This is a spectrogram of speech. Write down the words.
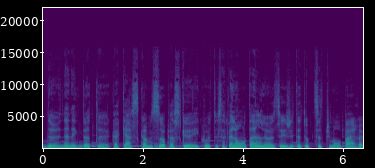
d'une anecdote euh, cocasse comme ça parce que, écoute, ça fait longtemps, là, tu sais, j'étais tout petite, puis mon père, euh,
